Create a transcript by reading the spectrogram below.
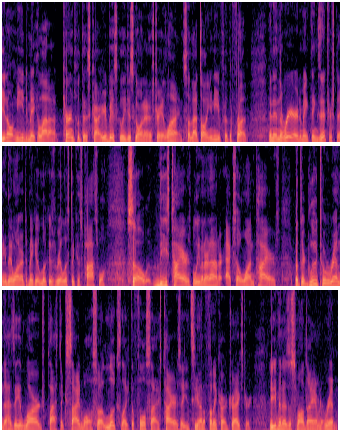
You don't need to make a lot of turns with this car. You're basically just going in a straight line. So that's all you need for the front. And in the rear, to make things interesting, they wanted to make it look as realistic as possible. So these tires, believe it or not, are X01 tires, but they're glued to a rim that has a large plastic sidewall. So it looks like the full-size tires that you'd see on a funny car dragster. It even has a small diameter rim.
